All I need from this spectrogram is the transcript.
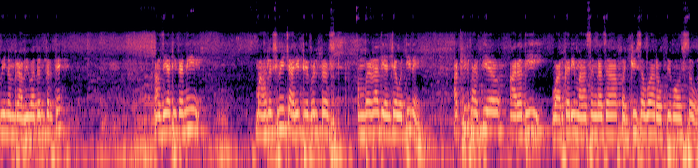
विनम्र अभिवादन करते. आज या ठिकाणी महालक्ष्मी चॅरिटेबल ट्रस्ट अंबरनाथ यांच्या वतीने अखिल भारतीय आराधी वारकरी महासंघाचा पंचवीसावा रौप्य महोत्सव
